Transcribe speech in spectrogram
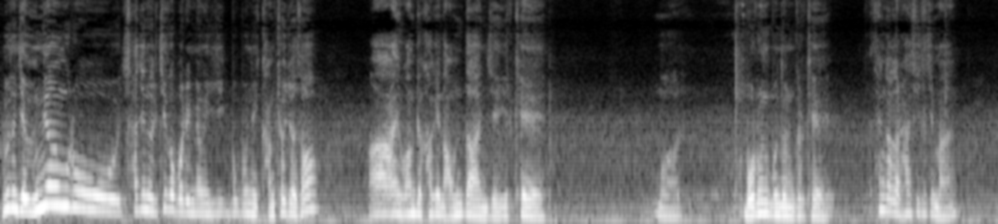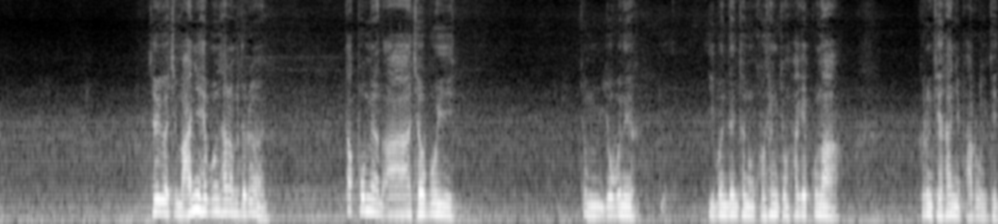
그리고 이제 음영으로 사진을 찍어버리면 이 부분이 감춰져서 아 완벽하게 나온다 이제 이렇게 뭐 모르는 분들은 그렇게 생각을 하시지만 저희 같이 많이 해본 사람들은 딱 보면 아 저 부위 좀 요번에 이번 덴트는 고생 좀 하겠구나 그런 계산이 바로 이게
